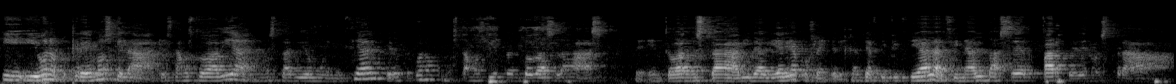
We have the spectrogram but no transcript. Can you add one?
Y, y, bueno, creemos que, la, que estamos todavía en un estadio muy inicial, pero que bueno, como estamos viendo en todas las en toda nuestra vida diaria, pues la inteligencia artificial al final va a ser parte de nuestra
